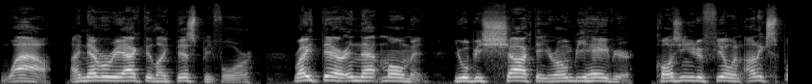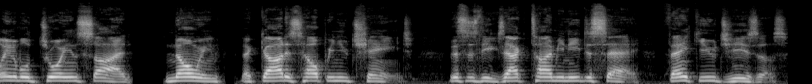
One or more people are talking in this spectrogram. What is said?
Wow, I never reacted like this before. Right there in that moment, you will be shocked at your own behavior, causing you to feel an unexplainable joy inside, knowing that God is helping you change. This is the exact time you need to say, Thank you, Jesus.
